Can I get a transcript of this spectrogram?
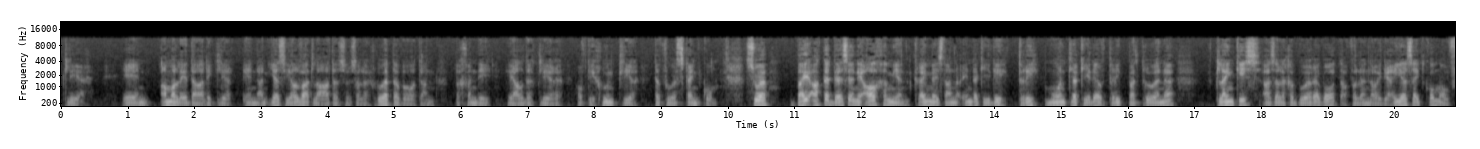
kleur. En almal het daardie kleur en dan eers heelwat later soos hulle groter word, dan begin die helder kleure of die groen kleur te voorskyn kom. So by akkedisse in die algemeen kry mens dan eintlik hierdie drie moontlikhede of drie patrone kleintjies as hulle gebore word of hulle nou uit die eiers uitkom of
